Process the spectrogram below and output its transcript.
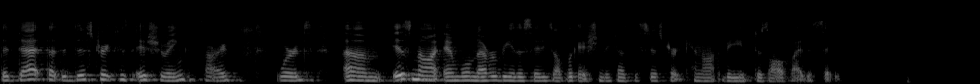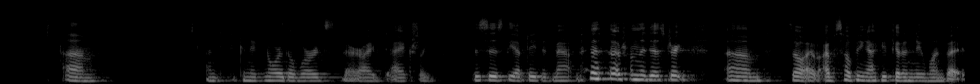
the debt that the district is issuing, sorry, words, um, is not and will never be the city's obligation because this district cannot be dissolved by the city. Um, And you can ignore the words there. I, I actually, this is the updated map from the district. Um, So I, I was hoping I could get a new one, but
